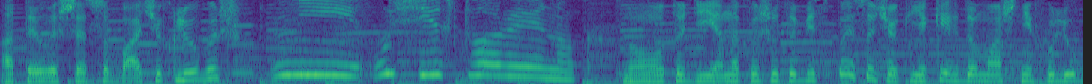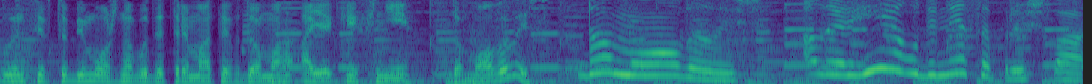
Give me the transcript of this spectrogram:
А ти лише собачок любиш? Ні, усіх тваринок. Ну тоді я напишу тобі списочок, яких домашніх улюбленців тобі можна буде тримати вдома, а яких ні. Домовились? Домовились. Алергія у Дениса прийшла,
